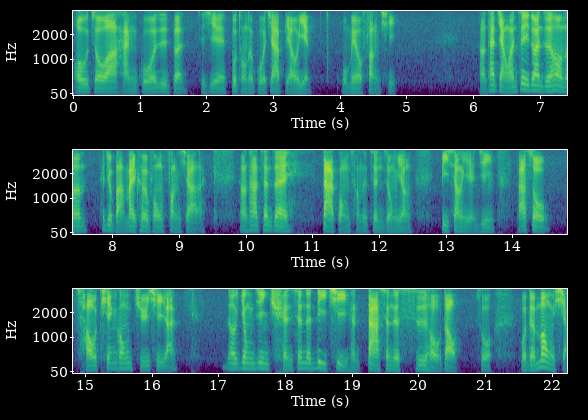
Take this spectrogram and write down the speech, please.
欧洲啊、韩国、日本这些不同的国家表演，我没有放弃。啊，他讲完这一段之后呢，他就把麦克风放下来，然后他站在大广场的正中央，闭上眼睛，把手朝天空举起来，然后用尽全身的力气，很大声的嘶吼道：“说我的梦想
